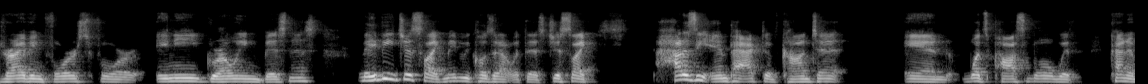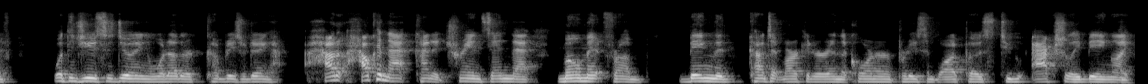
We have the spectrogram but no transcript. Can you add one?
driving force for any growing business. Maybe just like, maybe we close it out with this, just like, how does the impact of content and what's possible with kind of what the juice is doing and what other companies are doing how how can that kind of transcend that moment from being the content marketer in the corner producing blog posts to actually being like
